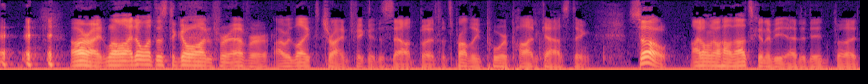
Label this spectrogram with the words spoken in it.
All right, well, I don't want this to go on forever. I would like to try and figure this out, but it's probably poor podcasting. So, I don't know how that's going to be edited, but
